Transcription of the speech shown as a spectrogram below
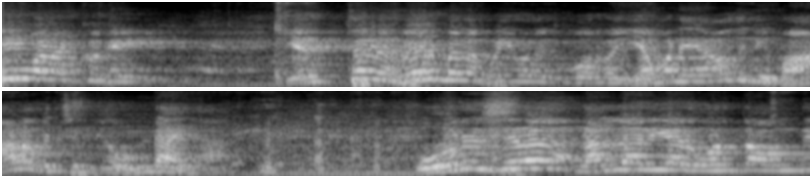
பொய் வழக்குகை. எத்தனை பேர் மேல பொய் வழக்கு போடுற? எவனையாவது நீ வாழ வச்சிருக்க உண்டாயா? ஒரு சில நல்ல அதிகாரி ஒருத்தன் வந்து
